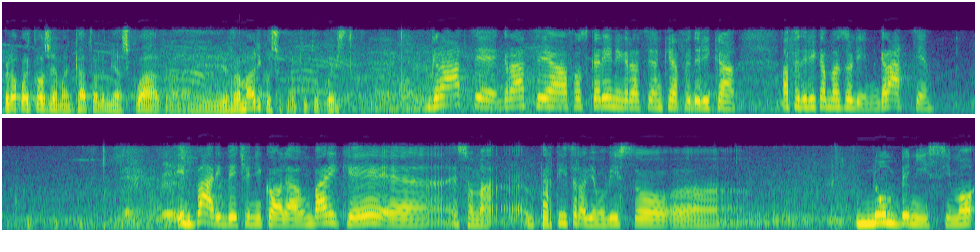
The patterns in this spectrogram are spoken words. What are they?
però qualcosa è mancato alla mia squadra e il rammarico è soprattutto questo. Grazie, grazie a Foscarini, grazie anche a Federica, a Federica Masolin, grazie. Il Bari invece Nicola, un Bari che eh, insomma partito l'abbiamo visto eh, non benissimo,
